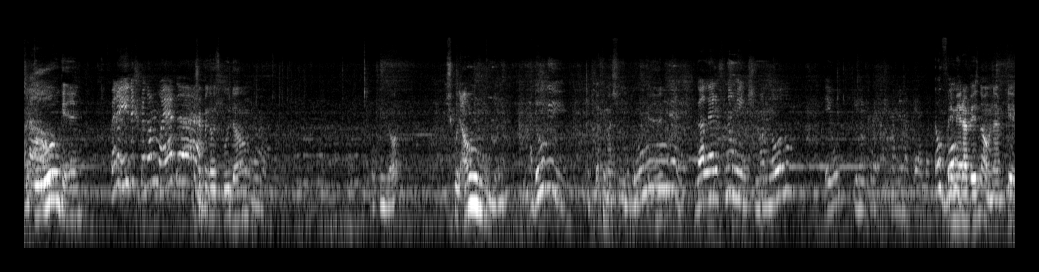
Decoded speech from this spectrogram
Hadouken! Pera aí, deixa eu pegar a moeda. Deixa eu pegar o escudão. Ah. Um dó. Escudão! Hadouken! Daqui mais. Hadouken! Galera, finalmente, Manolo, eu e Recurrent na mesma tela. Eu vou. Primeira vez não, né? Porque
